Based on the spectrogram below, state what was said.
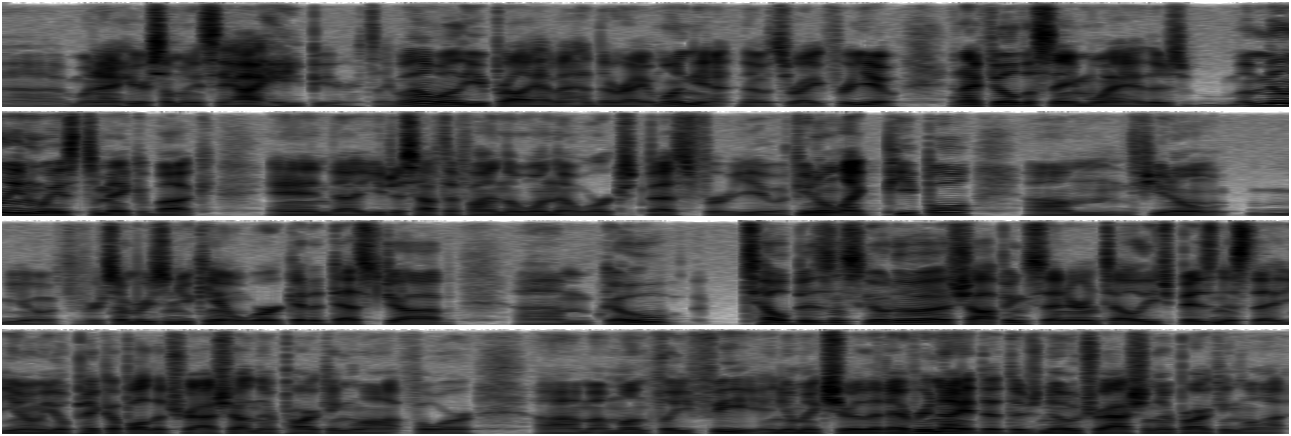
uh, when I hear somebody say, I hate beer, it's like, well, well, you probably haven't had the right one yet that's right for you. And I feel the same way. There's a million ways to make a buck, and uh, you just have to find the one that works best for you. If you don't like people, um, if you don't, you know, if for some reason you can't work at a desk job, um, go tell business go to a shopping center and tell each business that you know you'll pick up all the trash out in their parking lot for um, a monthly fee. And you'll make sure that every night that there's no trash in their parking lot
